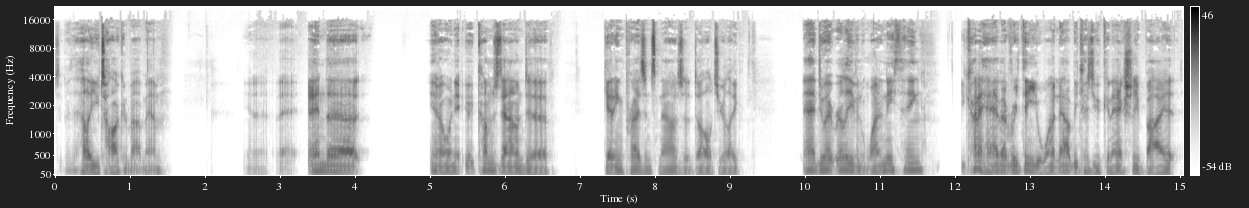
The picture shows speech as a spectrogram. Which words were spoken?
So, what the hell are you talking about, man? You know, and uh, you know, when it, it comes down to getting presents now as an adult, you're like, eh, do I really even want anything? you kind of have everything you want now because you can actually buy it.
